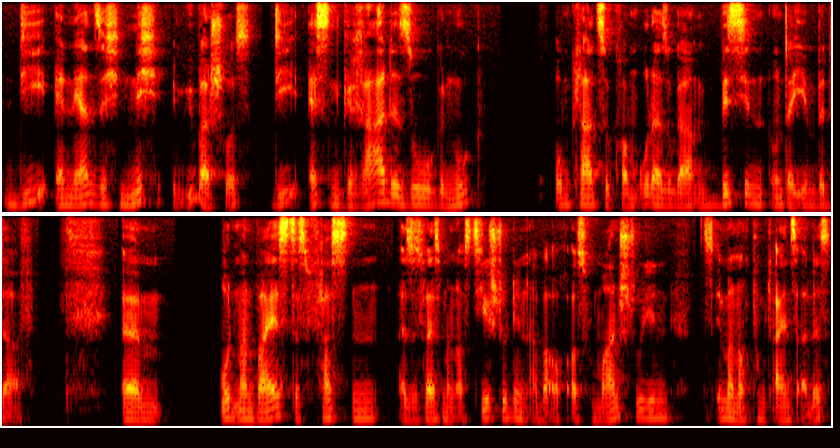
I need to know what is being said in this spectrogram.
die ernähren sich nicht im Überschuss, die essen gerade so genug, um klarzukommen oder sogar ein bisschen unter ihrem Bedarf. Ähm, und man weiß, dass Fasten, also das weiß man aus Tierstudien, aber auch aus Humanstudien, das ist immer noch Punkt 1 alles,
